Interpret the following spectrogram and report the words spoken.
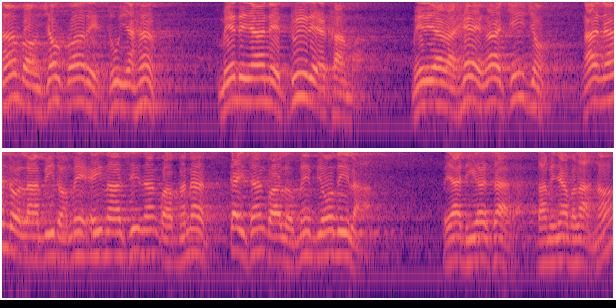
ဟန်ဘောင်ရောက်သွားတဲ့ဒုယဟန်မေတ္တရားနဲ့တွေးတဲ့အခါမှာ မေတရားကဟဲ့ငါကျင်းကျွန်ငါနန်းတော်လာပြီးတော့မင်းအိမ်သာစေးစမ်းกว่าဖဏတိုက်စမ်းกว่าလို့မင်းပြောသေးလားဘုရားဒီကစတာတာမညဗလနော်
